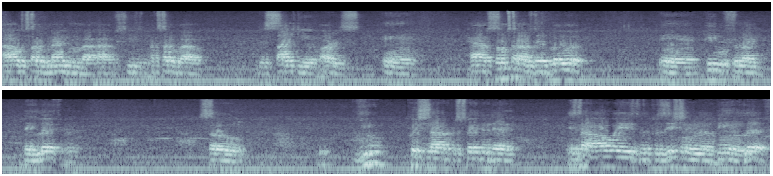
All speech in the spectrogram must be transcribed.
I always talk not even about how excuse me, I talk about the psyche of artists and how sometimes they blow up and people feel like they left them. So you pushing out a perspective that it's not always the position of being left.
